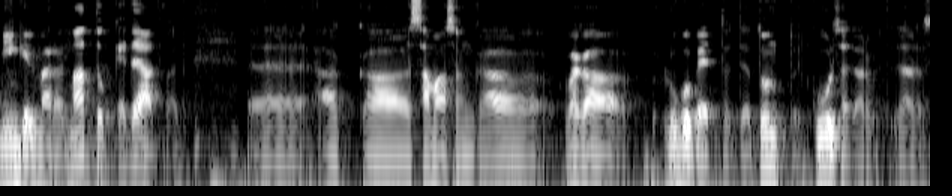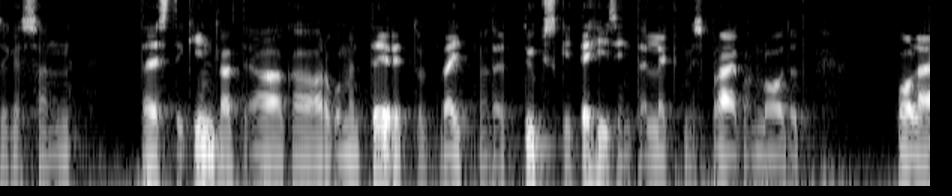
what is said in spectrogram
mingil määral natuke teadvad. aga samas on ka väga lugupeetud ja tuntuid kuulsaid arvutiteadlasi, kes on täiesti kindlalt ja ka argumenteeritult väitnud, et ükski tehisintellekt, mis praegu on loodud pole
